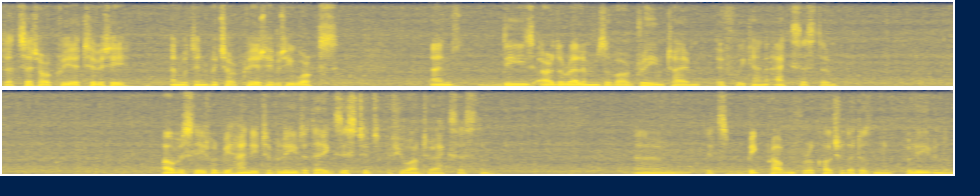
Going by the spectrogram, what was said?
that set our creativity and within which our creativity works. And these are the realms of our dream time if we can access them. Obviously, it would be handy to believe that they existed if you want to access them. Um, it's a big problem for a culture that doesn't believe in them.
